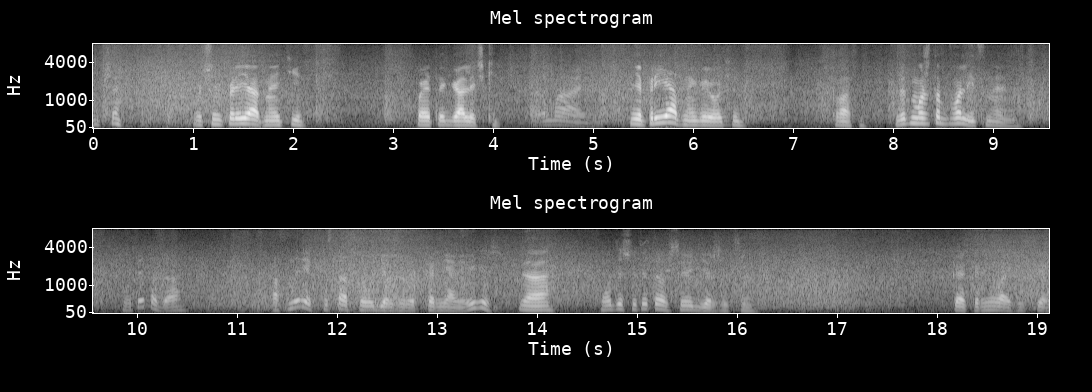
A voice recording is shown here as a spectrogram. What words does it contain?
Вообще, очень приятно идти по этой галечке. Нормально. Не, приятно, я говорю, очень классно. Это может обвалиться, наверное. Вот это да. А смотри, как фисташка удерживает корнями, видишь? Да. Вот за счет этого все и держится. Какая корневая система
